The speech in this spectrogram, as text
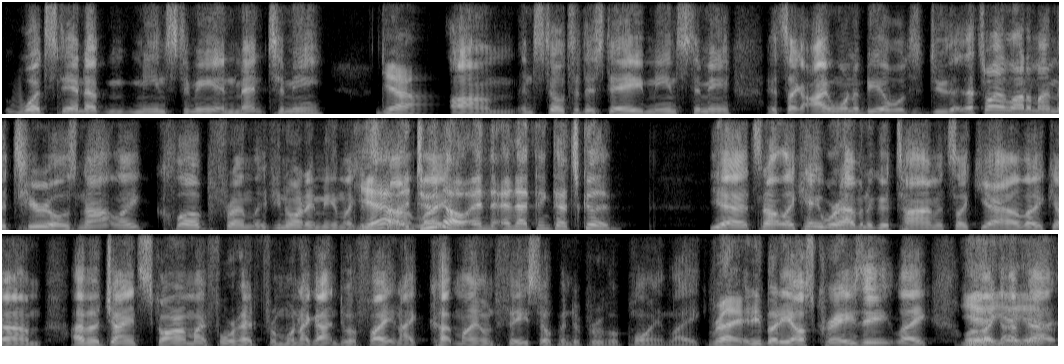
what stand up means to me and meant to me Yeah. um and still to this day means to me it's like i want to be able to do that that's why a lot of my material is not like club friendly if you know what i mean like it's yeah, I do like- know. And and I think that's good. Yeah, it's not like, hey, we're having a good time. It's like, yeah, like um, I have a giant scar on my forehead from when I got into a fight and I cut my own face open to prove a point. Like, Right. anybody else crazy? Like, or Yeah, like yeah, I've yeah. got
